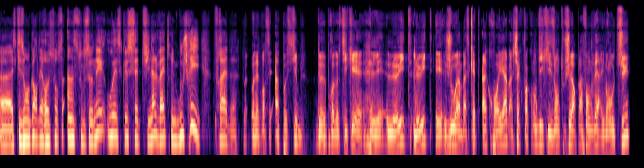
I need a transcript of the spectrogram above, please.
Euh, Est-ce qu'ils ont encore des ressources insoupçonnées? Ou est-ce que cette finale va être une boucherie, Fred? Honnêtement, c'est impossible de pronostiquer le hit. Le hit et joue un basket incroyable. À chaque fois qu'on dit qu'ils ont touché leur plafond de verre, ils vont au-dessus.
